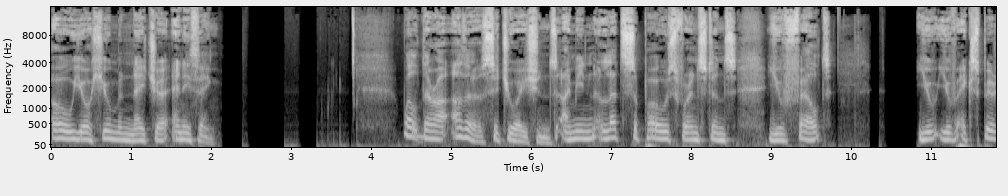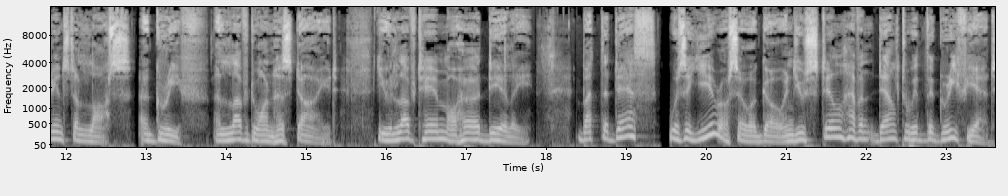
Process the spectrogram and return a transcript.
owe your human nature anything. Well, there are other situations. I mean, let's suppose, for instance, you felt you, you've experienced a loss, a grief. A loved one has died. You loved him or her dearly. But the death was a year or so ago, and you still haven't dealt with the grief yet.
